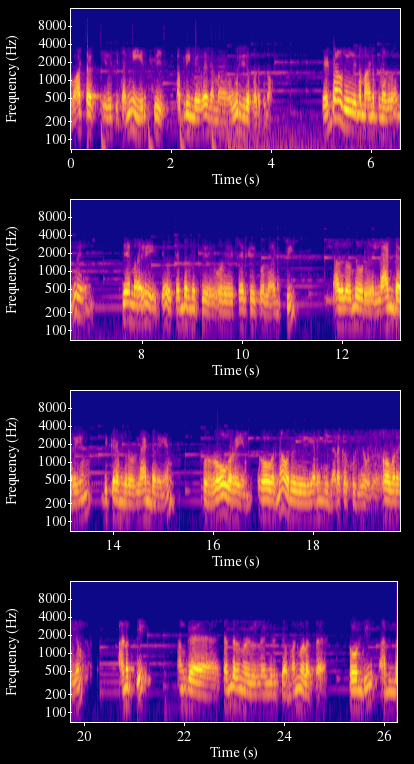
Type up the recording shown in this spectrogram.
வாட்டர் இதுக்கு தண்ணி இருக்கு அப்படிங்கிறத நம்ம ஊர்ஜிதப்படுத்தணும் ரெண்டாவது நம்ம அனுப்புனது வந்து இதே மாதிரி சந்திரனுக்கு ஒரு செயற்கைக்கோள் அனுப்பி அதில் வந்து ஒரு லேண்டரையும் விக்ரம்ங்கிற ஒரு லேண்டரையும் ஒரு ரோவரையும் ரோவர்னா ஒரு இறங்கி நடக்கக்கூடிய ஒரு ரோவரையும் அனுப்பி அங்கே சந்திரனில் இருக்க மண் வளத்தை தோண்டி அந்த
